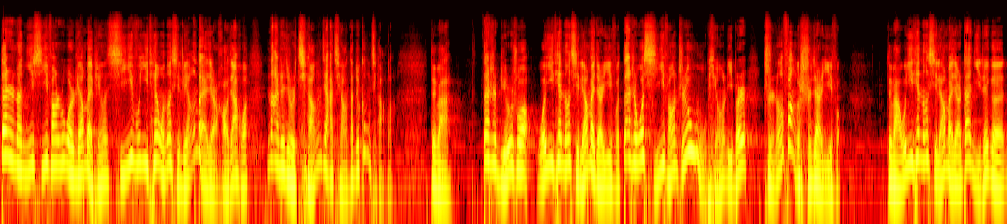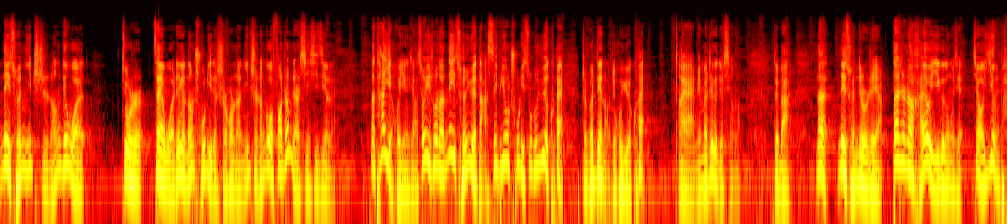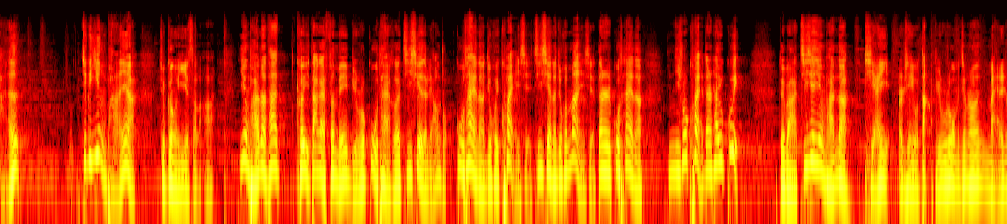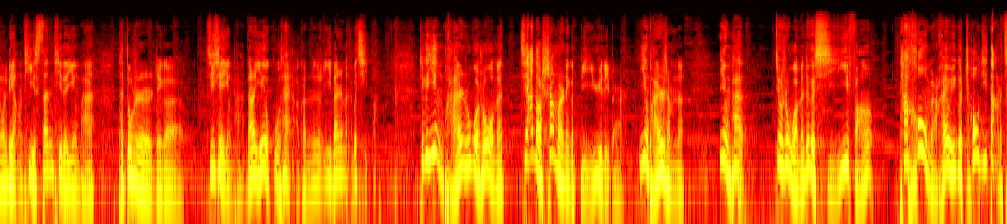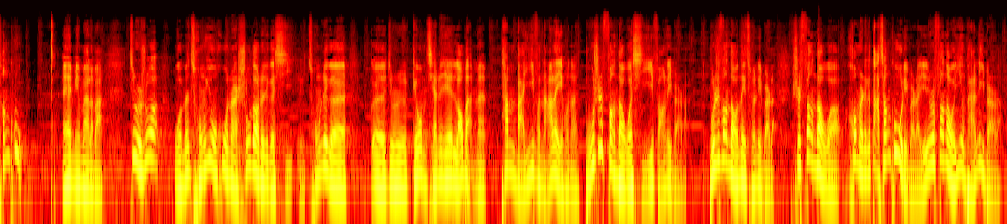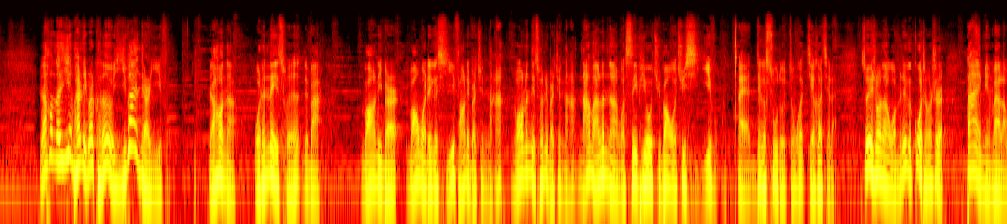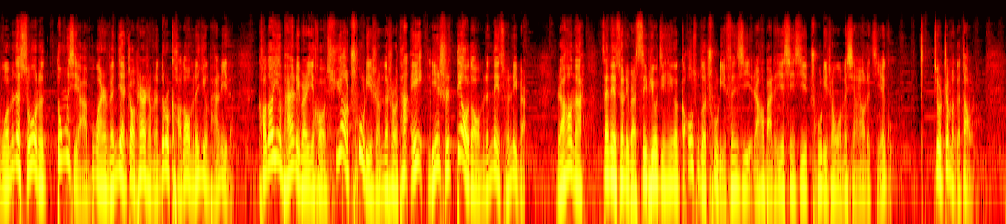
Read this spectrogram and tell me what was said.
但是呢，你洗衣房如果是两百平，洗衣服一天我能洗两百件，好家伙，那这就是强加强，它就更强了，对吧？但是比如说我一天能洗两百件衣服，但是我洗衣房只有五平，里边只能放个十件衣服，对吧？我一天能洗两百件，但你这个内存你只能给我。就是在我这个能处理的时候呢，你只能给我放这么点信息进来，那它也会影响。所以说呢，内存越大，CPU 处理速度越快，整个电脑就会越快。哎，明白这个就行了，对吧？那内存就是这样。但是呢，还有一个东西叫硬盘，这个硬盘呀就更有意思了啊。硬盘呢，它可以大概分为，比如说固态和机械的两种。固态呢就会快一些，机械呢就会慢一些。但是固态呢，你说快，但是它又贵。对吧？机械硬盘呢便宜，而且又大。比如说我们经常买那种两 T、三 T 的硬盘，它都是这个机械硬盘。当然也有固态啊，可能就是一般人买不起嘛。这个硬盘如果说我们加到上面那个比喻里边，硬盘是什么呢？硬盘就是我们这个洗衣房，它后面还有一个超级大的仓库。哎，明白了吧？就是说我们从用户那儿收到的这个洗，从这个呃，就是给我们钱的这些老板们，他们把衣服拿来以后呢，不是放到我洗衣房里边的。不是放到我内存里边的，是放到我后面这个大仓库里边的，也就是放到我硬盘里边了。然后呢，硬盘里边可能有一万件衣服，然后呢，我的内存对吧，往里边往我这个洗衣房里边去拿，往我的内存里边去拿，拿完了呢，我 CPU 去帮我去洗衣服，哎，这个速度综合结合起来。所以说呢，我们这个过程是大家也明白了，我们的所有的东西啊，不管是文件、照片什么的，都是拷到我们的硬盘里的。拷到硬盘里边以后，需要处理什么的时候，它哎临时调到我们的内存里边。然后呢，在内存里边，CPU 进行一个高速的处理分析，然后把这些信息处理成我们想要的结果，就是这么个道理，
